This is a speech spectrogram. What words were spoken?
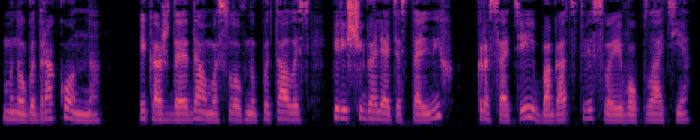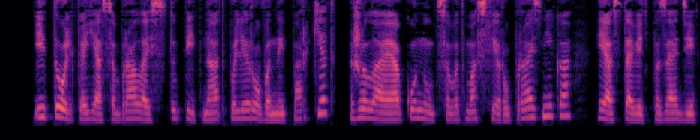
многодраконно, и каждая дама словно пыталась перещеголять остальных в красоте и богатстве своего платья. И только я собралась ступить на отполированный паркет, желая окунуться в атмосферу праздника и оставить позади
